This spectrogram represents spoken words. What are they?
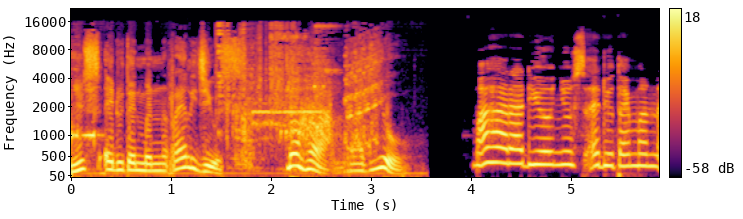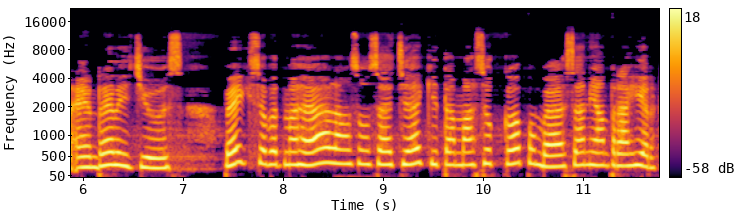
News Edutainment Religius Maha Radio Maha Radio News Edutainment and Religious. Baik Sobat Maha, langsung saja kita masuk ke pembahasan yang terakhir.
